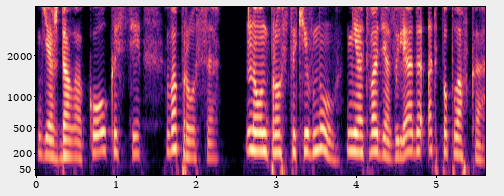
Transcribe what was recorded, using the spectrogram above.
Я ждала колкости, вопроса, но он просто кивнул, не отводя взгляда от поплавка.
